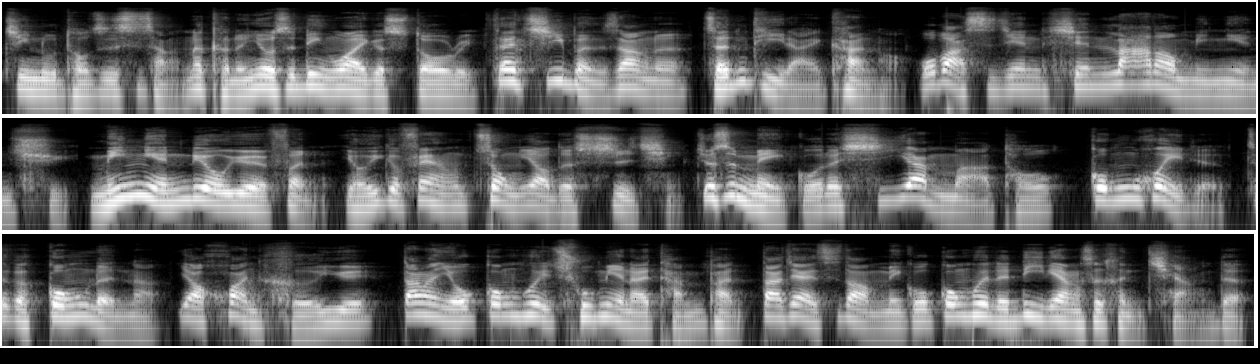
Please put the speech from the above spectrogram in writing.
进入投资市场，那可能又是另外一个 story。但基本上呢，整体来看哦，我把时间先拉到明年去。明年六月份有一个非常重要的事情，就是美国的西岸码头。工会的这个工人呢，要换合约，当然由工会出面来谈判。大家也知道，美国工会的力量是很强的，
